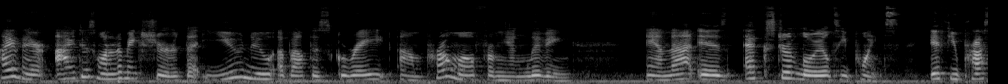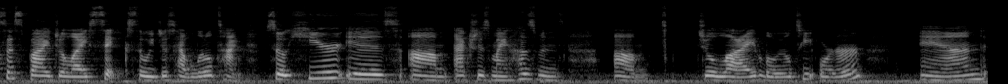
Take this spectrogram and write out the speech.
Hi there, I just wanted to make sure that you knew about this great um, promo from Young Living, and that is extra loyalty points if you process by July 6th, so we just have a little time. So here is, um, actually is my husband's um, July loyalty order, and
